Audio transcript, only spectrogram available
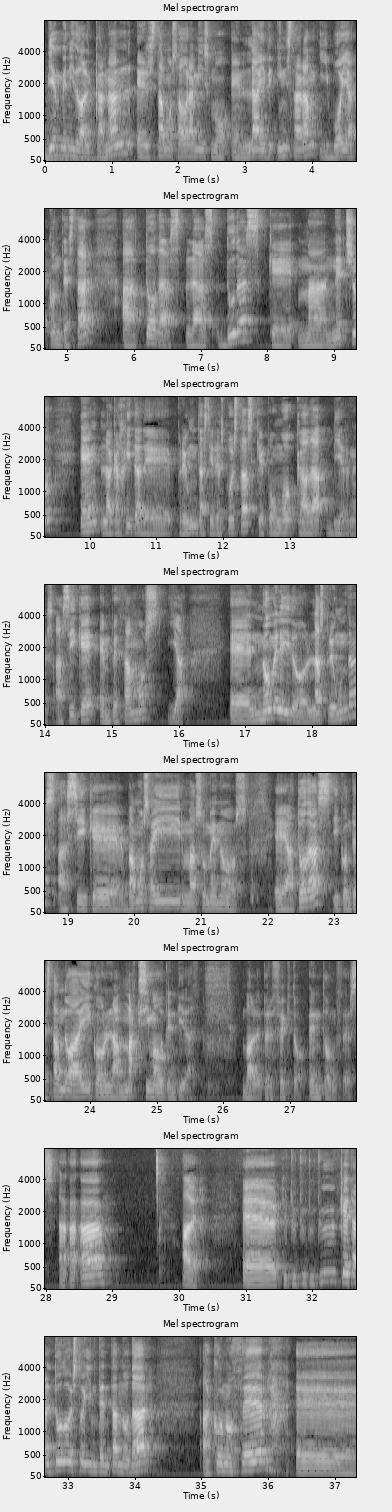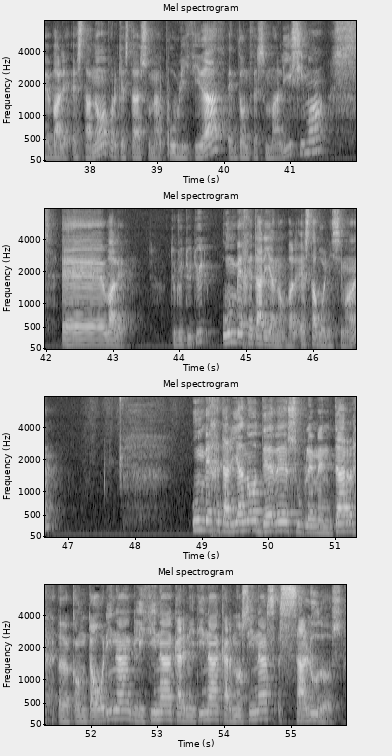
Bienvenido al canal, estamos ahora mismo en live Instagram y voy a contestar a todas las dudas que me han hecho en la cajita de preguntas y respuestas que pongo cada viernes. Así que empezamos ya. Eh, no me he leído las preguntas, así que vamos a ir más o menos eh, a todas y contestando ahí con la máxima autenticidad. Vale, perfecto. Entonces, ah, ah, ah. A ver, eh, ¿qué tal todo? Estoy intentando dar a conocer... eh, vale, esta no, porque esta es una publicidad, entonces malísima. Eh, vale, un vegetariano, vale, está buenísima, ¿eh? Un vegetariano debe suplementar con taurina, glicina, carnitina, carnosinas. Saludos.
